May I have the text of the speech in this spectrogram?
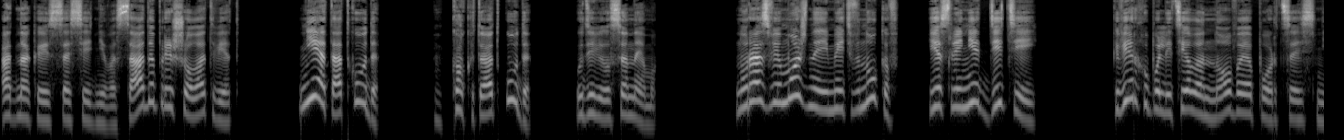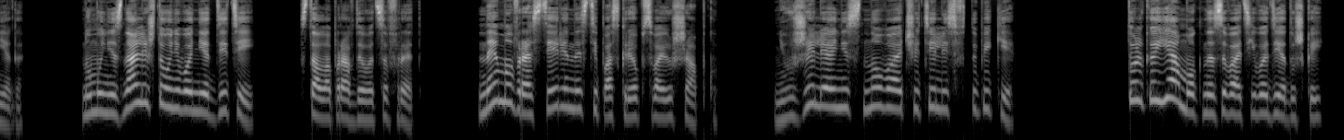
Однако из соседнего сада пришел ответ. «Нет, откуда?» «Как это откуда?» — удивился Немо. «Ну разве можно иметь внуков, если нет детей?» Кверху полетела новая порция снега. «Но мы не знали, что у него нет детей», — стал оправдываться Фред. Немо в растерянности поскреб свою шапку. Неужели они снова очутились в тупике? Только я мог называть его дедушкой,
